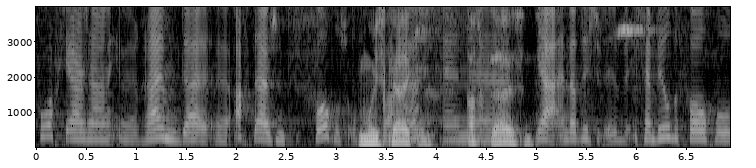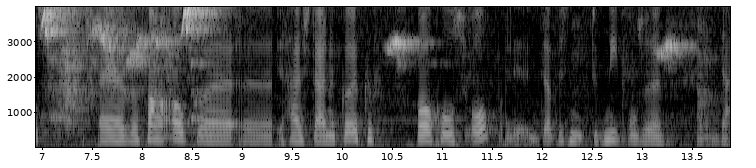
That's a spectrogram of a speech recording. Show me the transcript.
vorig jaar zijn ruim uh, 8000 vogels opgevangen. Moet je eens kijken, en, 8000. ja, en dat is, zijn wilde vogels. we vangen ook huistuin- en keukenvogels op. dat is natuurlijk niet onze, ja,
